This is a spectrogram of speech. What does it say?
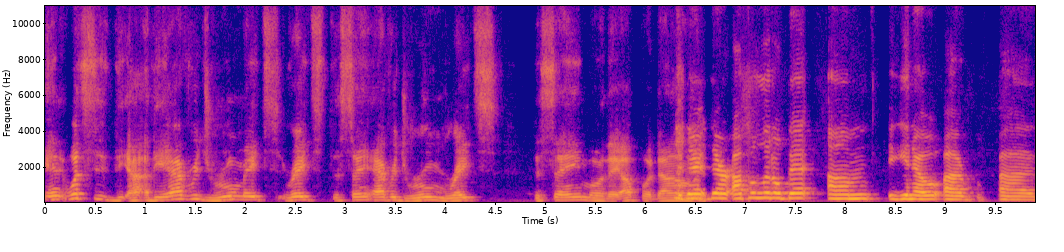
and what's the the, uh, the average room rates the same? Average room rates the same, or they up or down? They're, they're up a little bit. Um, you know, uh, uh,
